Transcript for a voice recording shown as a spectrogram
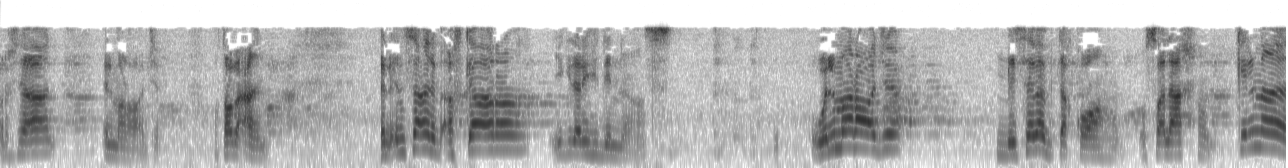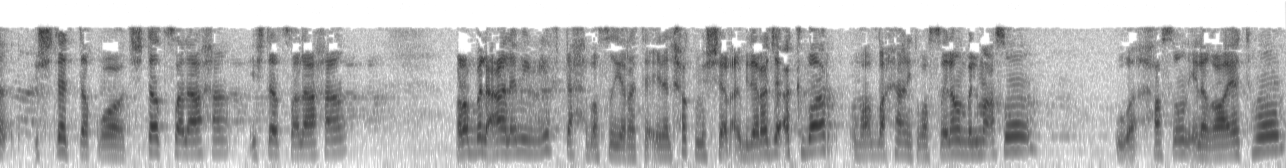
إرشاد المراجع. وطبعا الإنسان بأفكاره يقدر يهدي الناس. والمراجع بسبب تقواهم وصلاحهم. كل ما اشتد تقواه تشتد صلاحة يشتد صلاحة رب العالمين يفتح بصيرته إلى الحكم الشرعي بدرجة أكبر. وبعض الأحيان يتوصلون بالمعصوم ويحصلون إلى غايتهم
